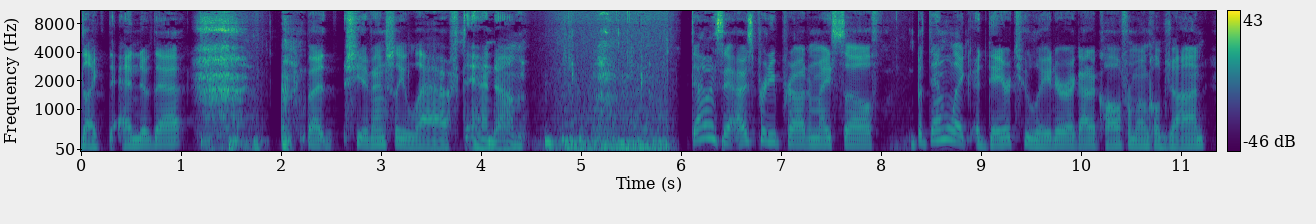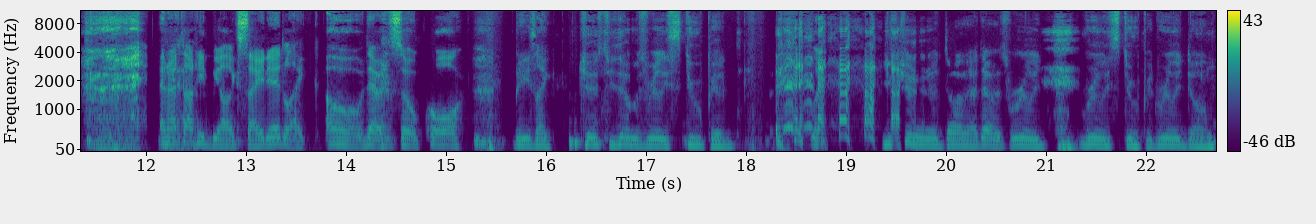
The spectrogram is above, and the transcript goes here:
like the end of that, but she eventually left, and um, that was it. I was pretty proud of myself. But then, like a day or two later, I got a call from Uncle John, and I thought he'd be all excited, like, "Oh, that was so cool." But he's like, "Jesse, that was really stupid. Like, you shouldn't have done that. That was really, really stupid, really dumb."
